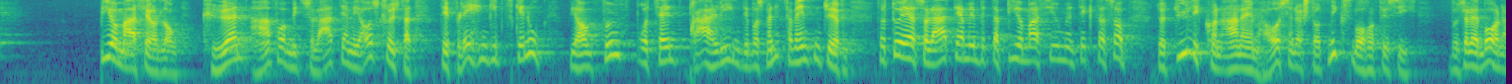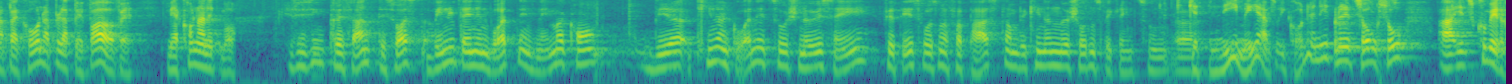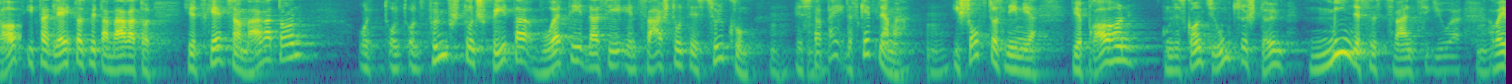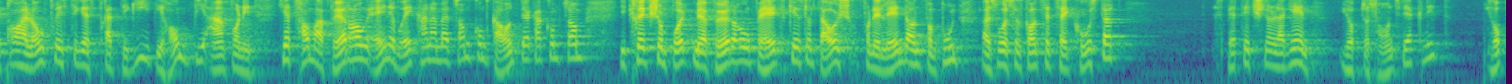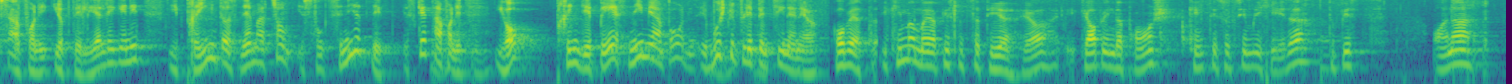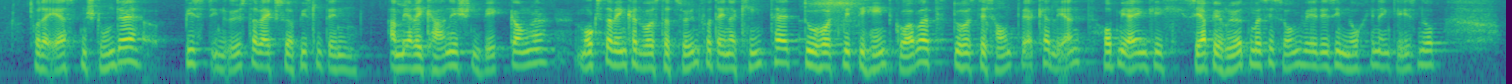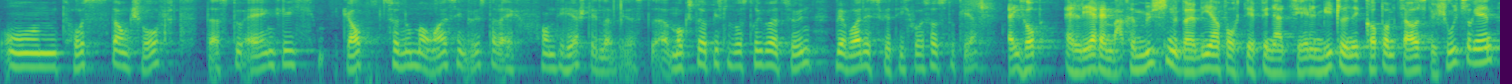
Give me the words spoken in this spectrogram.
Biomasseanlagen gehören einfach mit Solarthermie ausgerüstet. Die Flächen gibt es genug. Wir haben 5% brach liegen, die was wir nicht verwenden dürfen. Da tue ich eine Solarthermie mit der Biomasse um und decke das ab. Natürlich kann einer im Haus in der Stadt nichts machen für sich. Was soll er machen? Ein Balkon, ein PV auf. Mehr kann er nicht machen. Es ist interessant. Das heißt, wenn ich deinen Worten entnehmen kann, wir können gar nicht so schnell sein für das, was wir verpasst haben. Wir können nur Schadensbegrenzung. Äh Geht nie mehr. Also ich kann ja nicht, nicht sagen, so, äh, jetzt komme ich drauf, ich vergleiche das mit einem Marathon. Jetzt geht es am Marathon und, und, und fünf Stunden später warte ich, dass ich in zwei Stunden ins Ziel komme. Mhm. Ist vorbei. Das geht nicht mehr. Mhm. Ich schaffe das nicht mehr. Wir brauchen um das Ganze umzustellen, mindestens 20 Jahre. Mhm. Aber ich brauche eine langfristige Strategie, die haben wir einfach nicht. Jetzt haben wir eine Förderung, eine, wo eh keiner mehr zusammenkommt, kein Handwerker kommt zusammen. Ich kriege schon bald mehr Förderung für Heizkesseltausch von den Ländern und vom Bund, als was das ganze Zeit kostet. Es wird jetzt schneller gehen. Ich habe das Handwerk nicht, ich habe es einfach nicht, ich habe die Lehrlinge nicht, ich bringe das nicht mehr zusammen. Es funktioniert nicht, es geht einfach nicht. Ich habe bring die PS nie mehr an Boden. Ich muss wie viele Benzin rein Robert, ich komme mal ein bisschen zu dir. Ja. Ich glaube, in der Branche kennt dich so ziemlich jeder. Du bist einer von der ersten Stunde, bist in Österreich so ein bisschen den amerikanischen Weg gegangen. Magst du ein wenig was erzählen von deiner Kindheit? Du hast mit den Händen gearbeitet, du hast das Handwerk erlernt. Hat mich eigentlich sehr berührt, muss ich sagen, wie ich das im Nachhinein gelesen habe und hast es dann geschafft, dass du eigentlich, ich glaube, zur Nummer 1 in Österreich von den Herstellern wirst. Äh, magst du ein bisschen was darüber erzählen? Wer war das für dich? Was hast du gelernt? Ich habe eine Lehre machen müssen, weil wir einfach die finanziellen Mittel nicht gehabt haben, zu Hause für Schule zu gehen.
